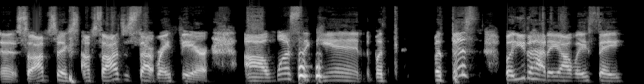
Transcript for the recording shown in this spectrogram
Uh, so I'm so I'm so I'll just stop right there. Uh, once again, but but this but you know how they always say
